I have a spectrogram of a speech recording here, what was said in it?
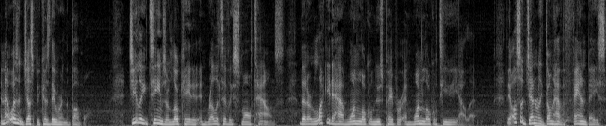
and that wasn't just because they were in the bubble. G League teams are located in relatively small towns that are lucky to have one local newspaper and one local TV outlet. They also generally don't have a fan base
